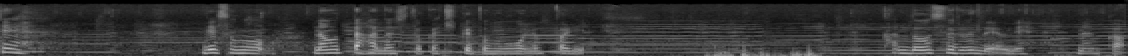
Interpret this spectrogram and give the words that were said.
ででその治った話とか聞くともうやっぱり感動するんだよね。なんか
